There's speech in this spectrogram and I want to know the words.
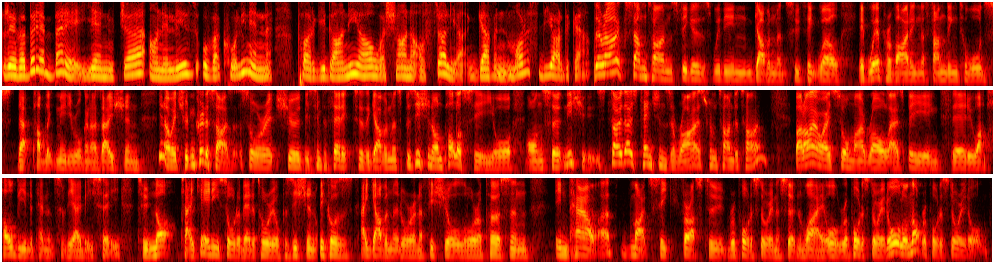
ریوبر بره یه نوچه آنلیز و وکولین پارگیدانیا و شان استرالیا گوین مورس دیار دکه. There are sometimes figures within governments who think, well, if we're providing the funding towards that public media organisation, you know, it shouldn't criticise us or it should be sympathetic to the government's position on policy or on certain issues. So those tensions arise from time to time. But I always saw my role as being there to uphold the independence of the ABC, to not take any sort of editorial position because a government or an official or a person in power might seek for us to report a story in a certain way or report a story at all or not report a story at all.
